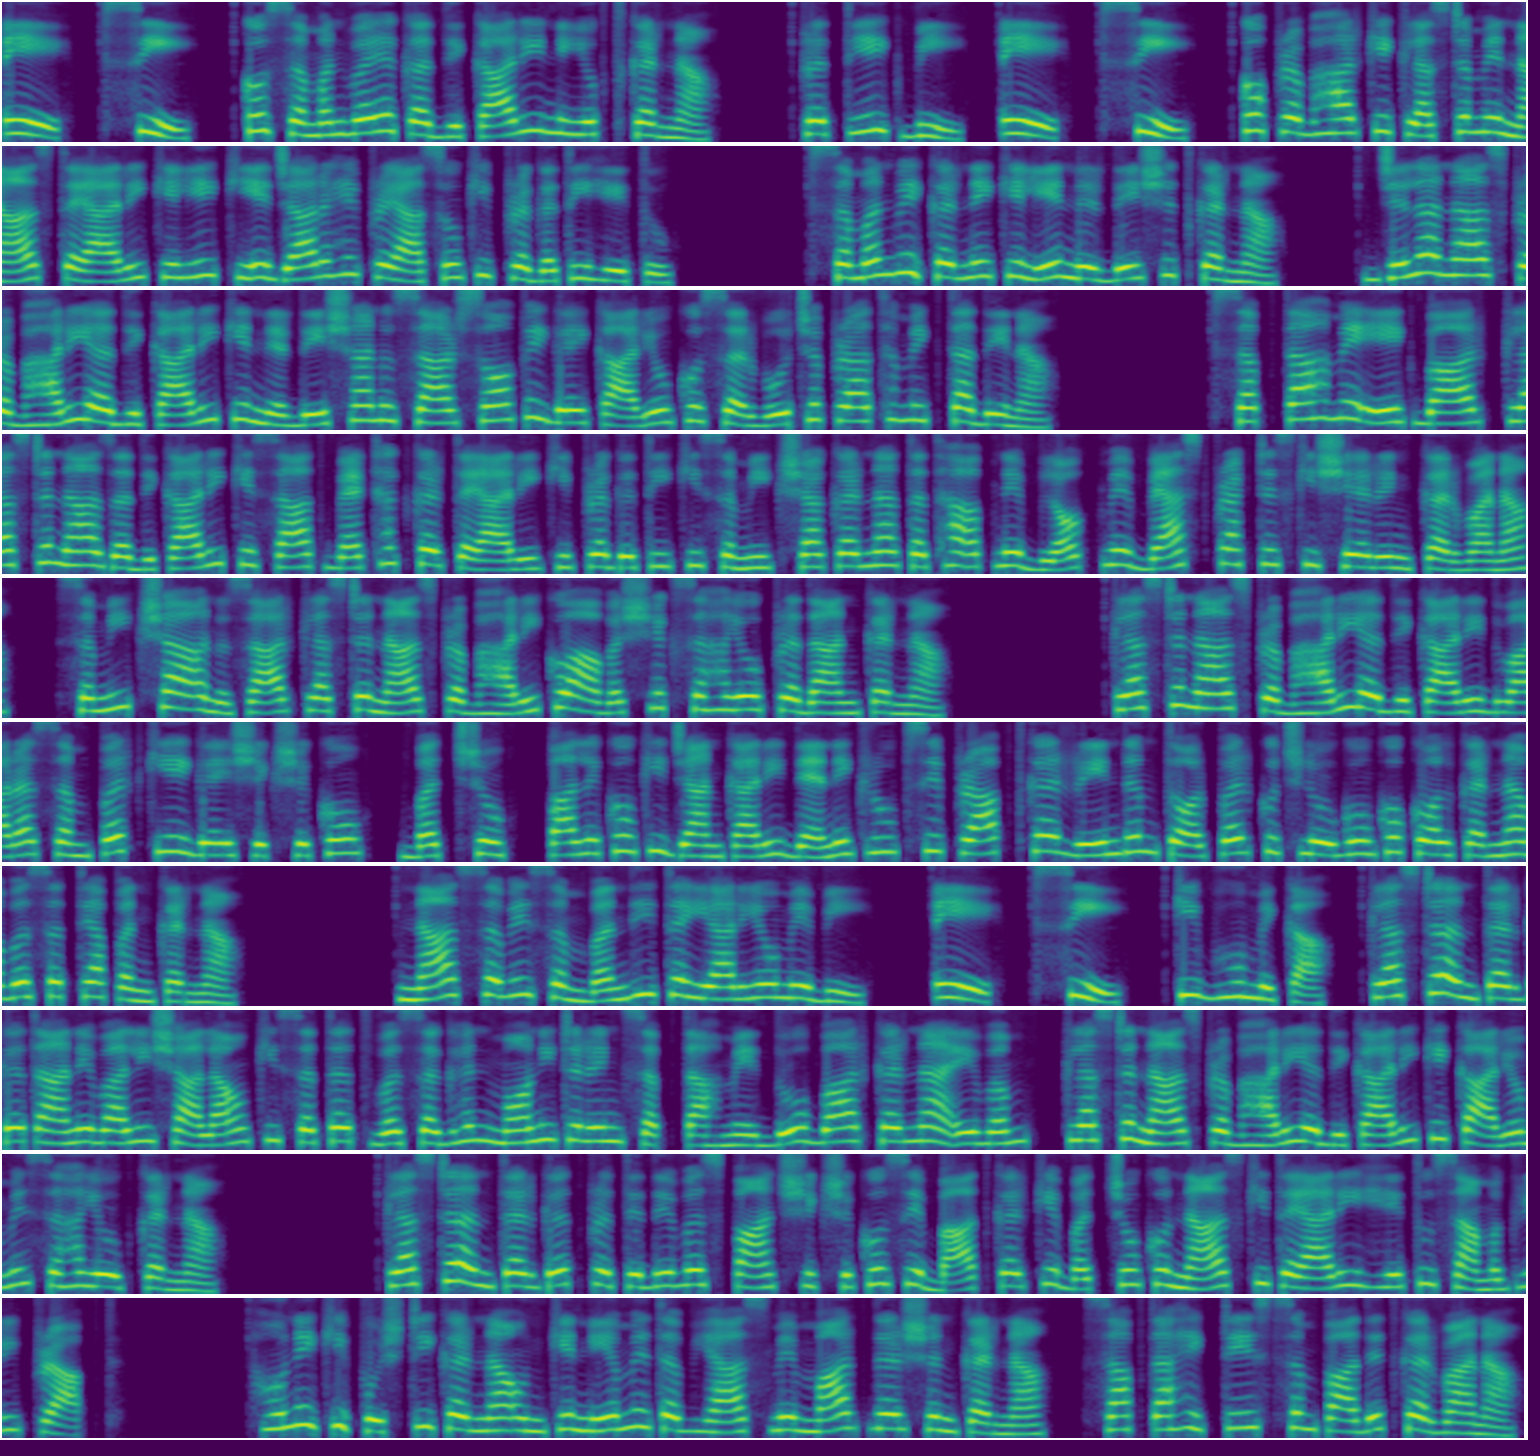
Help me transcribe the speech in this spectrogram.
ए, सी, को समन्वयक अधिकारी नियुक्त करना। प्रत्येक बी ए, सी, को प्रभार के क्लस्टर में नाज तैयारी के लिए किए जा रहे प्रयासों की प्रगति हेतु। समन्वय करने के लिए निर्देशित करना। जिला नाज प्रभारी अधिकारी के निर्देशानुसार सौंपे गए कार्यों को सर्वोच्च प्राथमिकता देना। सप्ताह में एक बार क्लस्टर नाज अधिकारी के साथ बैठक कर तैयारी की, प्रगति की समीक्षा करना तथा अपने ब्लॉक में बेस्ट प्रैक्टिस की शेयरिंग करवाना, समीक्षा अनुसार क्लस्टर नाज प्रभारी को आवश्यक सहयोग प्रदान करना। क्लस्टर नाज प्रभारी अधिकारी द्वारा संपर्क किए गए शिक्षकों, बच्चों, पालकों की जानकारी दैनिक रूप से प्राप्त कर रेंडम तौर पर कुछ लोगों को कॉल करना व सत्यापन करना। नाज सवे संबंधी तैयारियों में बी ए, सी, की भूमिका। क्लस्टर अंतर्गत आने वाली शालाओं की सतत व सघन मॉनिटरिंग सप्ताह में दो बार करना एवं क्लस्टर नाज प्रभारी अधिकारी के कार्यों में सहयोग करना। क्लस्टर अंतर्गत प्रतिदिवस पाँच शिक्षकों से बात करके बच्चों को नाज की तैयारी हेतु सामग्री प्राप्त। होने की पुष्टि करना, उनके नियमित अभ्यास में मार्गदर्शन करना, साप्ताहिक टेस्ट संपादित करवाना।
